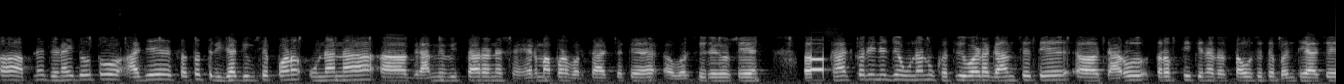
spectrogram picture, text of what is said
આપને જણાવી દઉં તો આજે સતત ત્રીજા દિવસે પણ ઉનાના ગ્રામ્ય વિસ્તાર અને શહેરમાં પણ વરસાદ છે તે વરસી રહ્યો છે. ખાસ કરીને જે ઉનાનું ખત્રીવાડા ગામ છે તે ચારો તરફથી તેના રસ્તાઓ છે તે બંધ થયા છે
